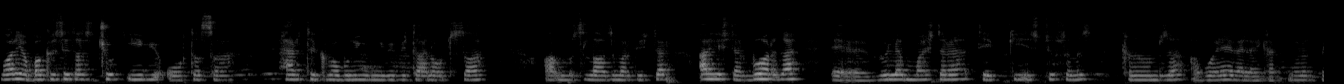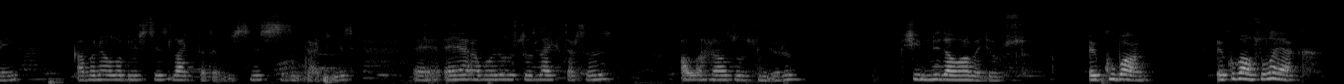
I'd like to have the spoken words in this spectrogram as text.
var ya Bakasetas çok iyi bir orta saha. Her takıma bunun gibi bir tane orta saha alması lazım arkadaşlar. Arkadaşlar bu arada e, böyle maçlara tepki istiyorsanız kanalımıza abone ve like atmayı unutmayın. Abone olabilirsiniz, like atabilirsiniz. Sizin tercihiniz. E, eğer abone olursanız, like atarsanız Allah razı olsun diyorum. Şimdi devam ediyoruz. Ekuban. Ekuban sol ayak.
